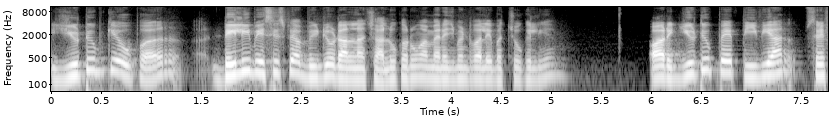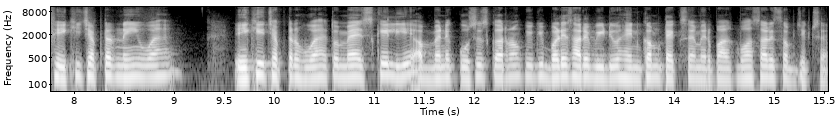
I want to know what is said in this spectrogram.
यूट्यूब के ऊपर डेली बेसिस पे अब वीडियो डालना चालू करूँगा मैनेजमेंट वाले बच्चों के लिए। और यूट्यूब पे पीवीआर सिर्फ़ एक ही चैप्टर नहीं हुआ है, एक ही चैप्टर हुआ है तो मैं इसके लिए अब मैंने कोशिश कर रहा हूँ क्योंकि बड़े सारे वीडियो है इनकम टैक्स है मेरे पास, बहुत सारे सब्जेक्ट्स हैं।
